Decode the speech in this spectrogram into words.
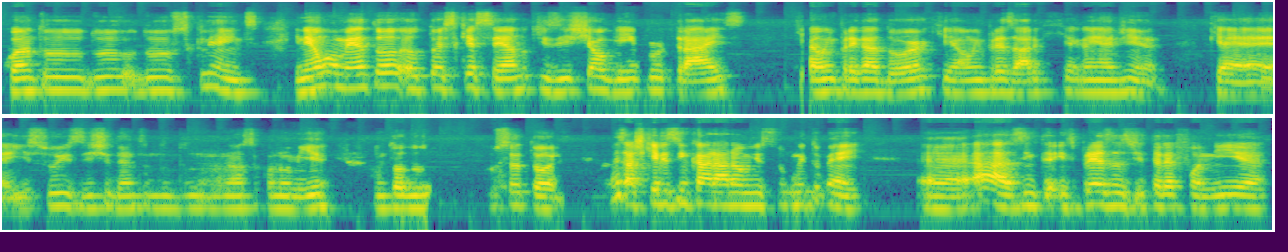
quanto do, dos clientes. Em nenhum momento eu estou esquecendo que existe alguém por trás, que é um empregador, que é um empresário que quer ganhar dinheiro. Que é isso existe dentro da nossa economia em todos os setores. Mas acho que eles encararam isso muito bem. É, ah, as empresas de telefonia,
